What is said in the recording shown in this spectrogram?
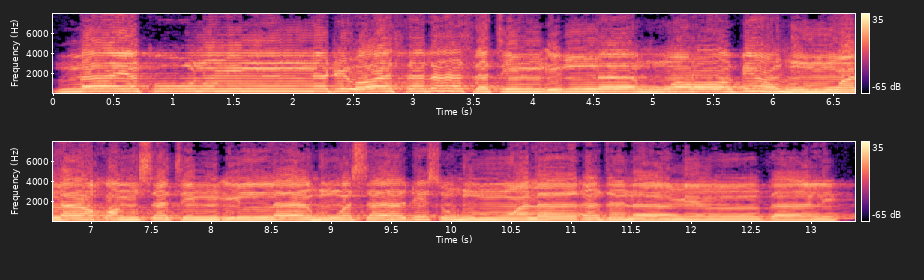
ما يكون من نجوى ثلاثة إلا هو رابعهم ولا خمسة إلا هو سادسهم ولا أدنى من ذلك.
